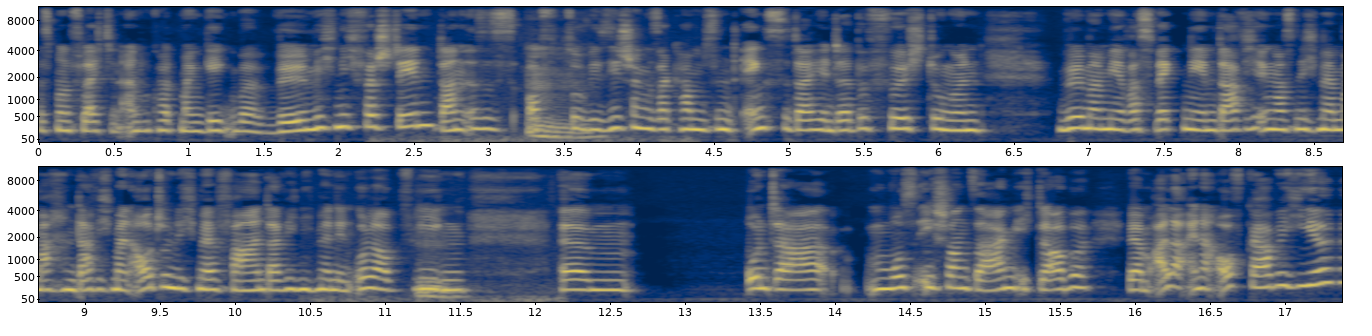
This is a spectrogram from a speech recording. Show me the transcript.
dass man vielleicht den Eindruck hat, mein Gegenüber will mich nicht verstehen. Dann ist es oft mhm. so, wie Sie schon gesagt haben, sind Ängste dahinter, Befürchtungen. Will man mir was wegnehmen? Darf ich irgendwas nicht mehr machen? Darf ich mein Auto nicht mehr fahren? Darf ich nicht mehr in den Urlaub fliegen? Mhm. Ähm, und da muss ich schon sagen, ich glaube, wir haben alle eine Aufgabe hier,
